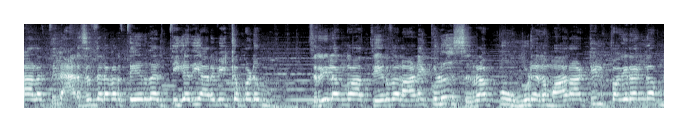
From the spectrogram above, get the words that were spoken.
காலத்தில் அரசு தலைவர் தேர்தல் திகதி அறிவிக்கப்படும். ஸ்ரீலங்கா தேர்தல் ஆணைக்குழு சிறப்பு ஊடக மாநாட்டில் பகிரங்கம்.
